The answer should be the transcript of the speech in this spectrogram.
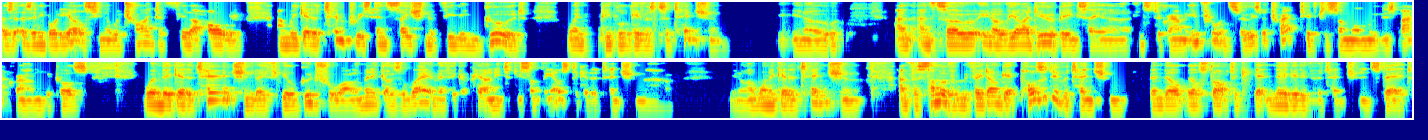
as, as anybody else. You know, we're trying to fill a hole and we get a temporary sensation of feeling good when people give us attention, you know. And, and so, you know, the idea of being, say, an Instagram influencer is attractive to someone with this background because when they get attention, they feel good for a while. And then it goes away and they think, okay, I need to do something else to get attention now. You know, I want to get attention. And for some of them, if they don't get positive attention, then they'll they'll start to get negative attention instead.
